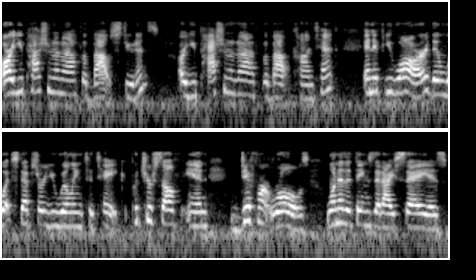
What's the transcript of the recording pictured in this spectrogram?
Are you passionate enough about students are you passionate enough about content? And if you are, then what steps are you willing to take? Put yourself in different roles. One of the things that I say is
